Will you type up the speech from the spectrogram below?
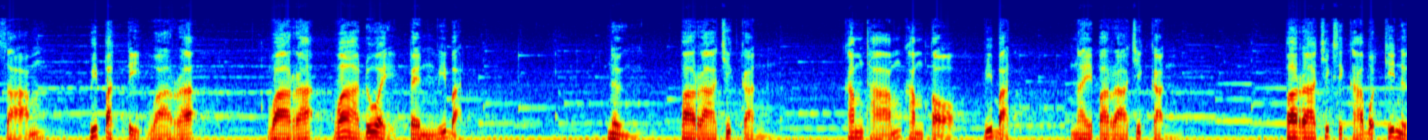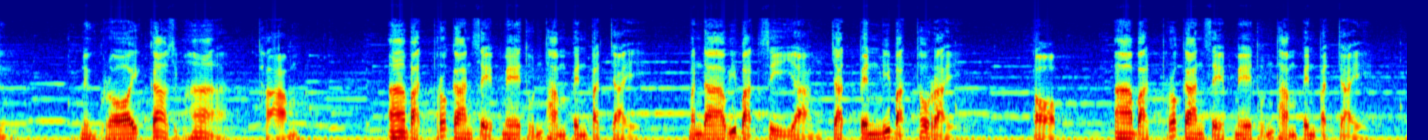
3. วิปัตติวาระ วาระว่าด้วยเป็นวิบัติ 1. ปาราชิกกันคำถามคำตอบวิบัติ ในปาราชิกกัน ปาราชิกสิกขาบทที่หนึ่ง195 ถาม อาบัตเพราะการเสพเมถุนธรรมเป็นปัจจัย บรรดาวิบัติสี่อย่างจัดเป็นวิบัติเท่าไหร่ ตอบ อาบัตเพราะการเสพเมถุนธรรมเป็นปัจจัย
